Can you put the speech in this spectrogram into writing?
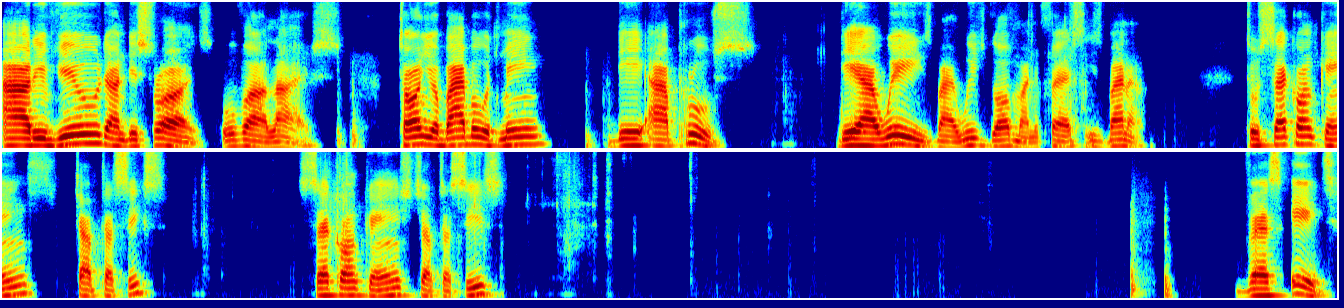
are revealed and destroyed over our lives, turn your Bible with me. They are proofs. They are ways by which God manifests his banner. To Second Kings chapter 6. Second Kings chapter 6. Verse 8.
